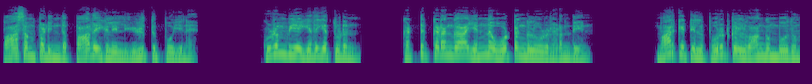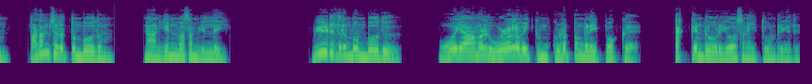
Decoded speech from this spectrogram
பாசம் படிந்த பாதைகளில் இழுத்துப் போயின. குழம்பிய இதயத்துடன் கட்டுக்கடங்கா என்ன ஓட்டங்களோடு நடந்தேன்? மார்க்கெட்டில் பொருட்கள் வாங்கும்போதும் பணம் செலுத்தும் போதும் நான் என் வசம் இல்லை. வீடு திரும்பும்போது ஓயாமல் உழல வைக்கும் குழப்பங்களைப் போக்க டக்கென்று ஒரு யோசனை தோன்றியது.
